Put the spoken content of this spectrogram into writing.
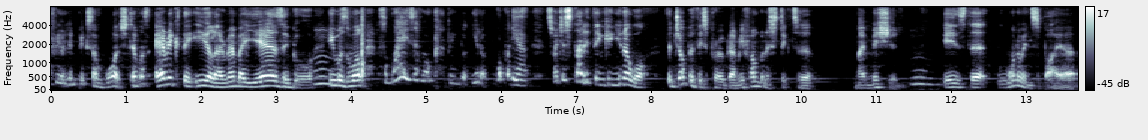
Every Olympics I've watched, there was Eric the Eel. I remember years ago. Mm. He was the one. So why is everyone clapping? But you know, what, what is? Yeah. So I just started thinking. You know what? The job of this program, if I'm going to stick to my mission, Mm, is that we want to inspire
